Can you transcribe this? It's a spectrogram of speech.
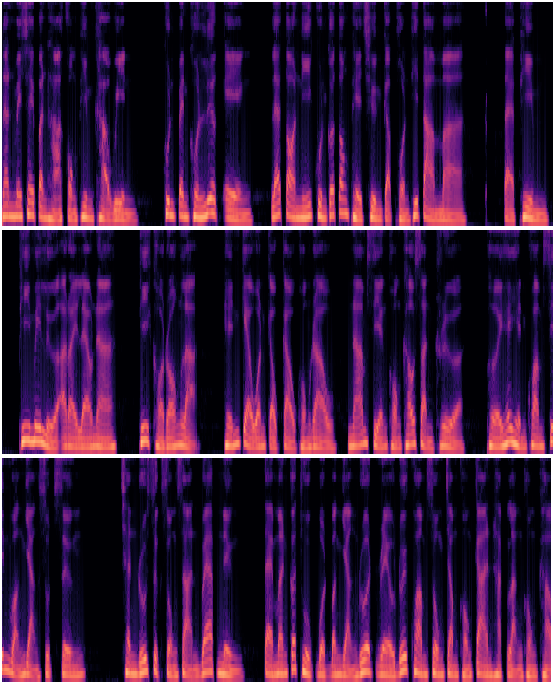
นั่นไม่ใช่ปัญหาของพิมพ์ข่าวิน คุณเป็นคนเลือกเอง และตอนนี้คุณก็ต้องเผชิญกับผลที่ตามมา แต่พิมพ์ พี่ไม่เหลืออะไรแล้วนะ พี่ขอร้องละเห็นแก่วันเก่าๆของเรา น้ำเสียงของเขาสั่นเครือ เผยให้เห็นความสิ้นหวังอย่างสุดซึ้ง ฉันรู้สึกสงสารแวบหนึ่ง แต่มันก็ถูกบดบางอย่างรวดเร็วด้วยความทรงจำของการหักหลังของเขา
